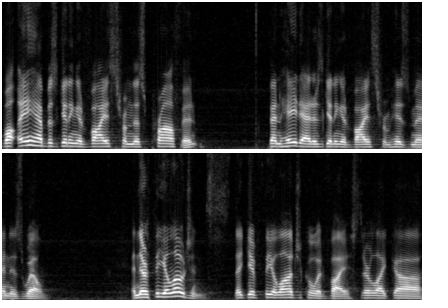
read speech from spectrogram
while Ahab is getting advice from this prophet, Ben Hadad is getting advice from his men as well. And they're theologians. They give theological advice. They're like uh,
